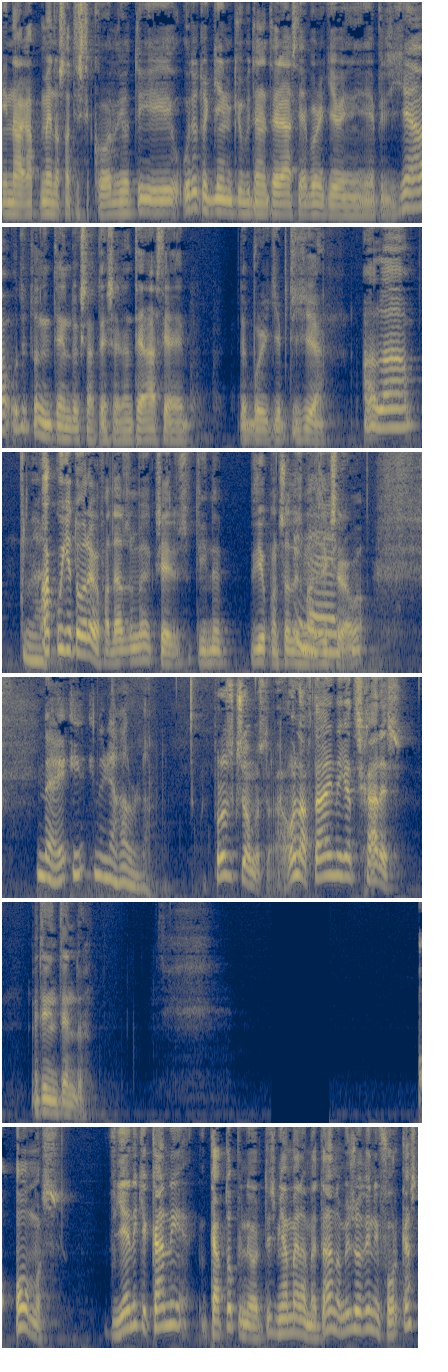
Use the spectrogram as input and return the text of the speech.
είναι αγαπημένο στατιστικό, διότι ούτε το GameCube ήταν τεράστια εμπορική επιτυχία, ούτε το Nintendo 64 ήταν τεράστια εμπορική επιτυχία. Αλλά ναι. ακούγεται ωραίο, φαντάζομαι. Ξέρεις ότι είναι δύο κονσόλες είναι... μαζί, ξέρω εγώ. Ναι, είναι μια χαρούλα. Πρόσεξε όμως τώρα. Όλα αυτά είναι για τις χαρές με την Nintendo. Όμως, βγαίνει και κάνει κατόπιν εορτής μια μέρα μετά, νομίζω δίνει forecast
